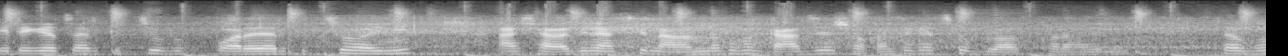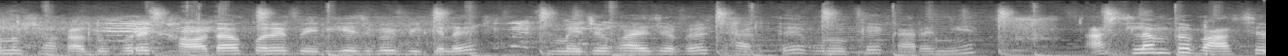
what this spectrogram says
কেটে গেছে, আর কিচ্ছু পরে আর কিচ্ছু হয়নি। আর সারাদিন আজকে নানান রকমের কাজে, সকাল থেকে আজকে ব্লগ করা হয়নি। তা বুনু সকাল দুপুরে খাওয়া দাওয়া করে বেরিয়ে যাবে বিকেলে, মেজো ভাই যাবে ছাড়তে বুনুকে, কারে নিয়ে। আসলাম তো বাসে,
